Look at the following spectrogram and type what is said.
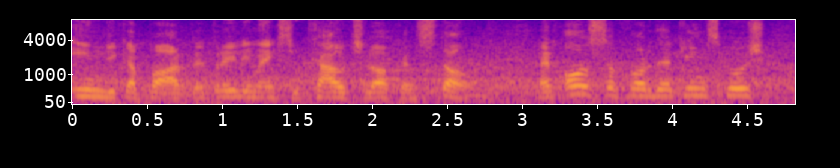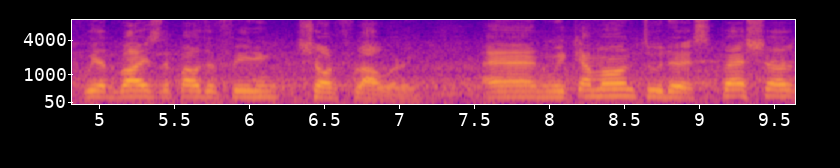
indica part that really makes you couch lock and stone. And also for the King's Kush, we advise the powder feeding short flowering. And we come on to the special,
